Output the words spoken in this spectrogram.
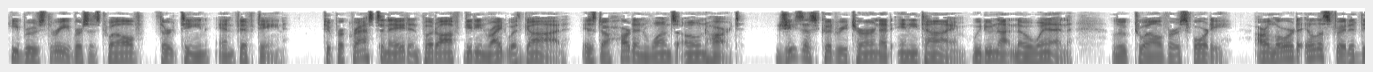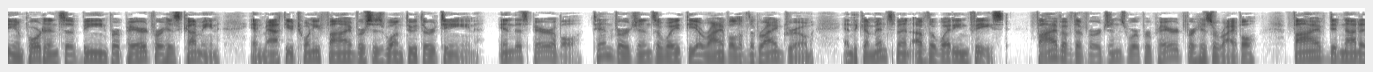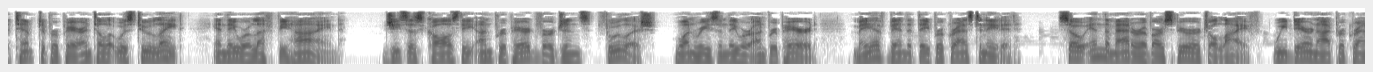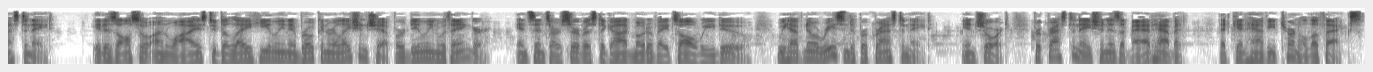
Hebrews 3 verses 12, 13, and 15. To procrastinate and put off getting right with God is to harden one's own heart. Jesus could return at any time. We do not know when. Luke 12 verse 40. Our Lord illustrated the importance of being prepared for His coming in Matthew 25 verses 1 through 13. In this parable, ten virgins await the arrival of the bridegroom and the commencement of the wedding feast. Five of the virgins were prepared for his arrival. Five did not attempt to prepare until it was too late and they were left behind. Jesus calls the unprepared virgins foolish. One reason they were unprepared may have been that they procrastinated. So in the matter of our spiritual life, we dare not procrastinate. It is also unwise to delay healing a broken relationship or dealing with anger. And since our service to God motivates all we do, we have no reason to procrastinate. In short, procrastination is a bad habit that can have eternal effects.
